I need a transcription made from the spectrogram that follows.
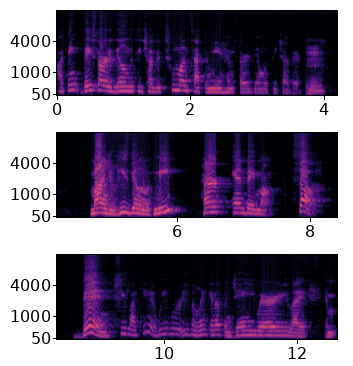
I think they started dealing with each other two months after me and him started dealing with each other. Mm. Mind you, he's dealing with me, her, and baby mom. So then she's like, Yeah, we were even linking up in January. Like, and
